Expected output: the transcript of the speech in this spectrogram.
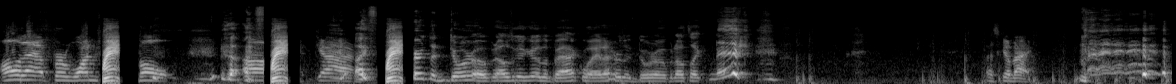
All that for one bolt. I, God. I heard the door open. I was gonna go the back way, and I heard the door open. I was like, Nick! Let's.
